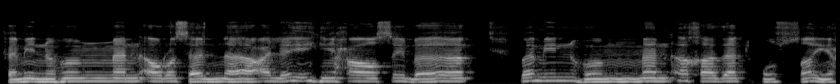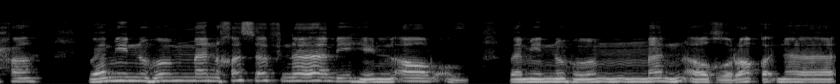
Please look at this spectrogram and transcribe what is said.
فمنهم من أرسلنا عليه حاصبا ومنهم من أخذته الصيحة ومنهم من خسفنا به الأرض ومنهم من أغرقنا.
